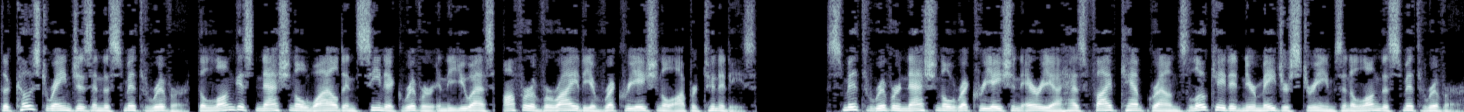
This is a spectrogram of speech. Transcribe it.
The Coast Ranges and the Smith River, the longest national wild and scenic river in the U.S., offer a variety of recreational opportunities. Smith River National Recreation Area has five campgrounds located near major streams and along the Smith River.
